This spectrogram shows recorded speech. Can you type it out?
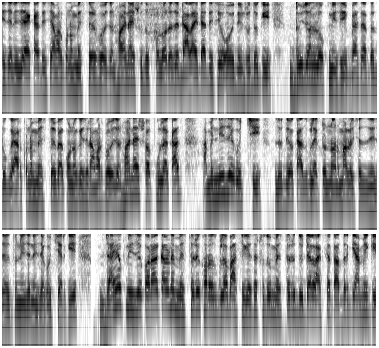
নিজে নিজে একা দিছি, আমার কোনো মিস্ত্রির প্রয়োজন হয় নাই, শুধু ফ্লোরে যে ডালাইটা দিছি, ওই দিন শুধু কি দুইজন লোক নিছি। ব্যাস, এতটুকু। আর কোনো মিস্ত্রি বা কোনো কিছুর আমার প্রয়োজন হয় নাই, সবগুলো কাজ আমি নিজে করছি। যদিও কাজগুলো একটু নর্মাল হয়েছে, যেহেতু নিজে নিজে করছি আর কি। যাই হোক, নিজে করার কারণে মিস্ত্রির খরচগুলো বাঁচি গেছে, শুধু মিস্ত্রি দুইটা লাগছে, তাদেরকে আমি কি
